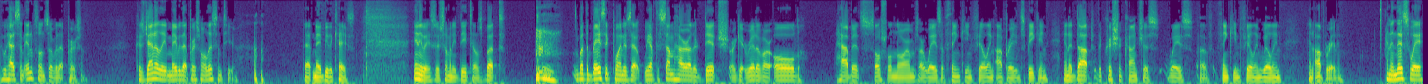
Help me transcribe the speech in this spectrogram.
who has some influence over that person, because generally maybe that person will listen to you. that may be the case. Anyways, there's so many details, but but the basic point is that we have to somehow or other ditch or get rid of our old habits, social norms, our ways of thinking, feeling, operating, speaking, and adopt the Krishna conscious ways of thinking, feeling, willing, and operating. And in this way,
